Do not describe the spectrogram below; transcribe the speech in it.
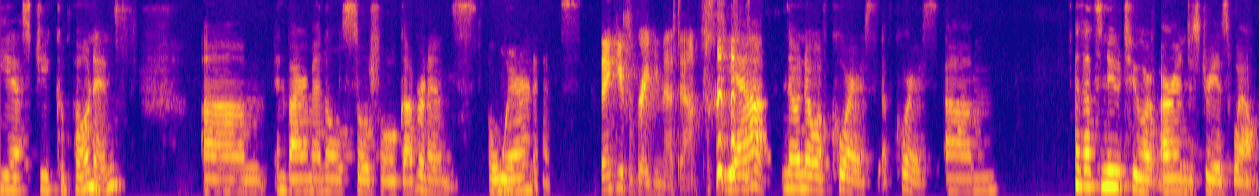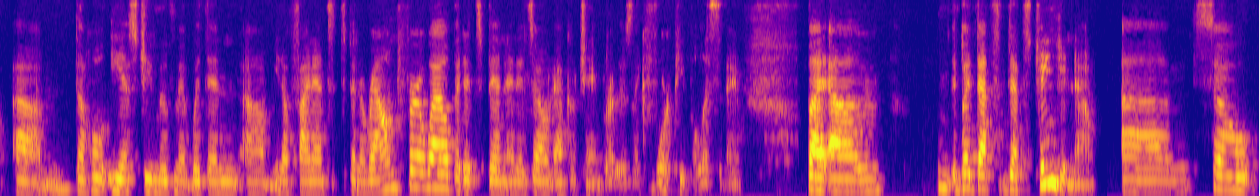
ESG components, um, environmental, social governance, mm-hmm. awareness, Thank you for breaking that down. yeah, no, no, of course, of course. Um, and that's new to our, our industry as well. Um, the whole ESG movement within, um, you know, finance, it's been around for a while, but it's been in its own echo chamber. There's like four people listening, but, um, but that's, that's changing now. Um, so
